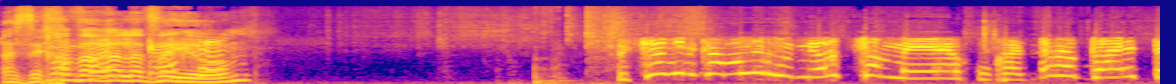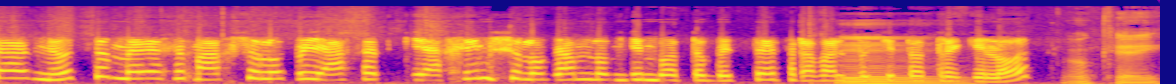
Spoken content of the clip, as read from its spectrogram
אז איך עבר עליו היום? בסדר גמור, הוא מאוד שמח, הוא חזר הביתה, מאוד שמח עם אח שלו ביחד, כי האחים שלו גם לומדים באותו בית ספר, אבל mm, בכיתות רגילות. אוקיי.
